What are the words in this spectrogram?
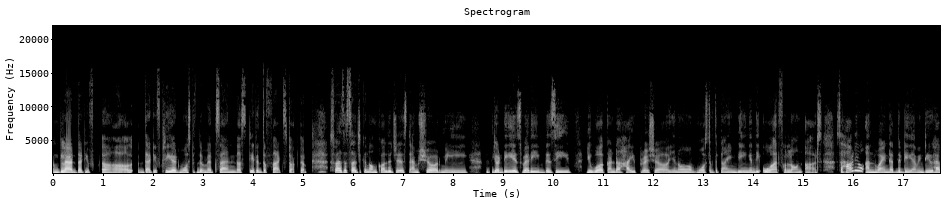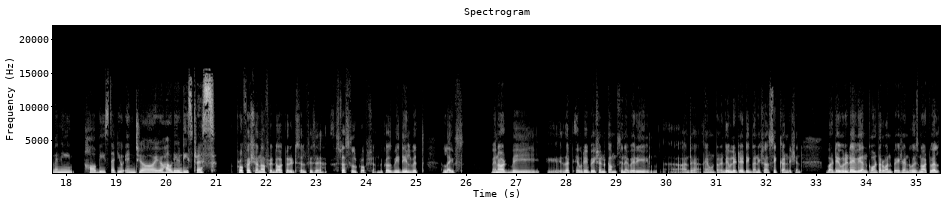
I'm glad that you've uh, that you've cleared most of the myths and uh, stated the facts, doctor. So, as a surgical oncologist, I'm sure me your day is very busy. You work under high pressure. You know, most of the time being in the OR for long hours. So, how do you unwind at the day? I mean, do you have any hobbies that you enjoy, or how do you de-stress? profession of a doctor itself is a stressful profession because we deal with lives May not be uh, that every patient comes in a very అంటే ఏమంటారు debilitating condition, sick condition, but every day we encounter one patient who is not well,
